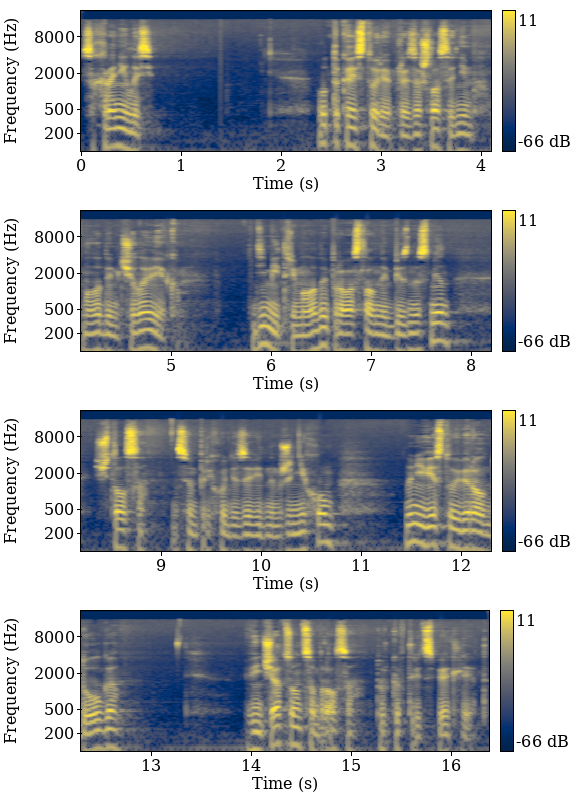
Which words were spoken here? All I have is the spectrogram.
сохранилась вот такая история произошла с одним молодым человеком. Дмитрий, молодой православный бизнесмен, считался на своем приходе завидным женихом, но невесту выбирал долго. Венчаться он собрался только в 35 лет.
